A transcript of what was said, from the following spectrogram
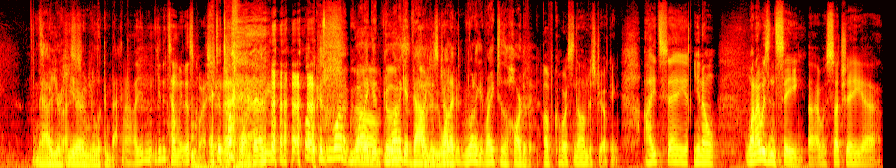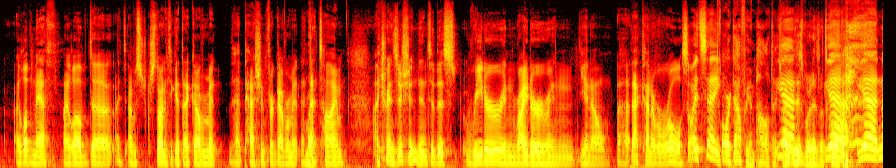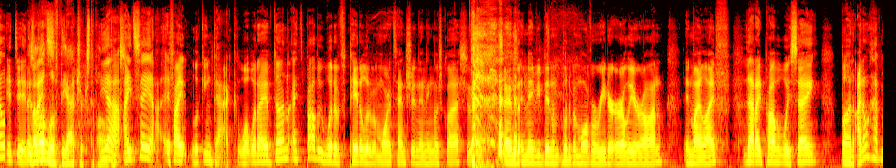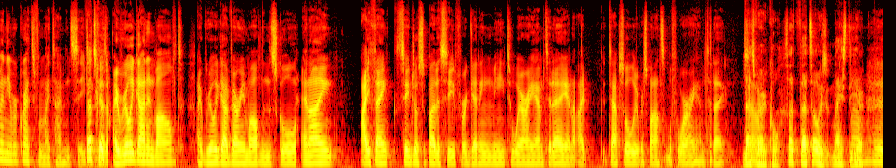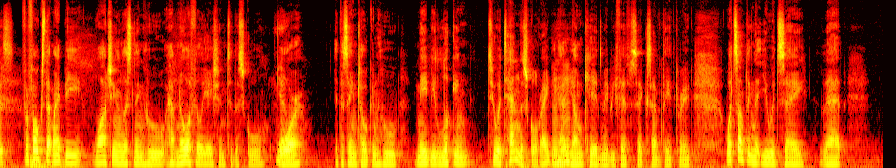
now a good you're here and you're looking back. Oh, you, didn't, you didn't tell me this question. It's a tough one, but I mean, well, because we want to, we No, want to get, we want to get value. We want to, we want to get right to the heart of it. Of course, no, I'm just joking. I'd say, you know, when I was in Sea, uh, was such a, uh, I loved math. I loved, uh, I, I was starting to get that government, that passion for government at Right. that time. I transitioned into this reader and writer and, you know, uh, that kind of a role. So I'd say, It worked out for you in politics, yeah, right? It is what it is. Yeah, yeah, no, it did. There's a I'd level of theatrics to politics. yeah. I'd say if I looking back, what would I have done? I probably would have paid a little bit more attention in English class and, and, and maybe been would have been more of a reader earlier on in my life. That I'd probably say. But I don't have many regrets from my time in Sea That's because good. I really got involved. I really got very involved in the school, and I I thank St. Joseph by the Sea for getting me to where I am today, and I it's absolutely responsible for where I am today. That's So, very cool. So that, that's always nice to hear. it is. For folks that might be watching and listening who have no affiliation to the school, Yeah. or at the same token, who may be looking to attend the school, right? You got Mm-hmm. young kids, maybe fifth, sixth, seventh, eighth grade. What's something that you would say that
